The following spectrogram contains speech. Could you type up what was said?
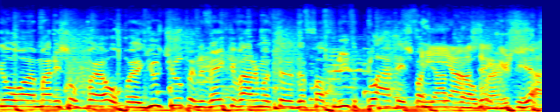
single uh, maar eens op, uh, op uh, YouTube. En dan weet je waarom het de favoriete plaat is van Jaap Ja, zeker. Ja.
